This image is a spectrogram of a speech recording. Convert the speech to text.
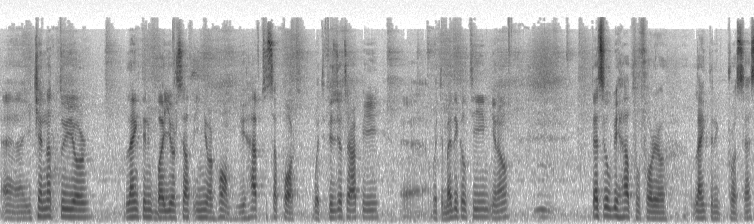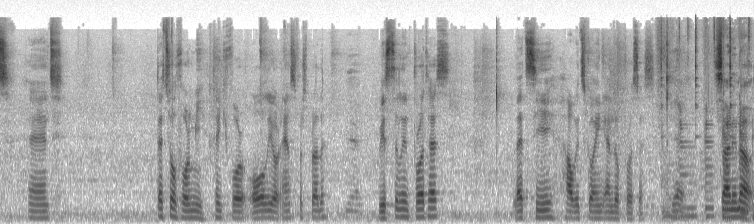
Uh, you cannot do your lengthening by yourself in your home. You have to support with physiotherapy, uh, with the medical team, you know. That will be helpful for your lengthening process. And that's all for me. Thank you for all your answers, brother. Yeah. We're still in protest. Let's see how it's going end of process. Yeah. Signing out.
